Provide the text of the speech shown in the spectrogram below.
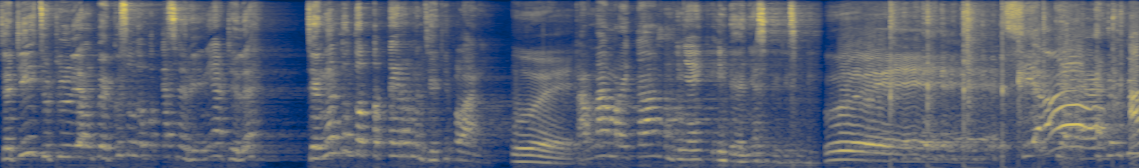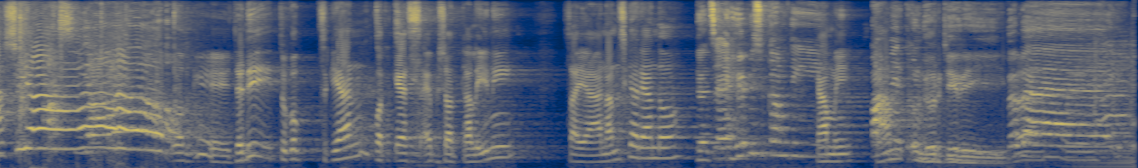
Jadi judul yang bagus untuk podcast hari ini adalah jangan tuntut petir menjadi pelangi. Woi. Karena mereka mempunyai keindahannya sendiri-sendiri. Woi. Siap. Asia. Oke, jadi cukup sekian podcast episode kali ini. Saya Nanus Karyanto. Dan saya Happy Sukamti. Kami pamit undur diri. Bye bye.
